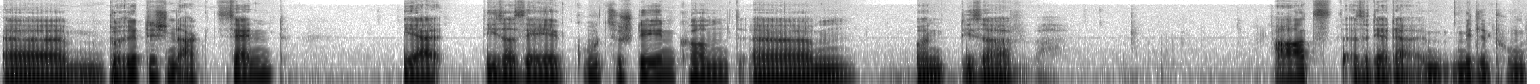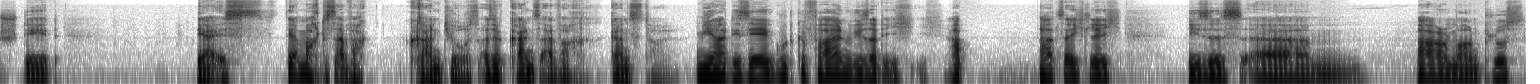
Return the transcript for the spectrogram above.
äh, britischen Akzent, der dieser Serie gut zu stehen kommt. Ähm, und dieser Arzt, also der da im Mittelpunkt steht, der ist, der macht es einfach grandios. Also ganz einfach, ganz toll. Mir hat die Serie gut gefallen. Wie gesagt, ich, ich habe tatsächlich dieses ähm, Paramount Plus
